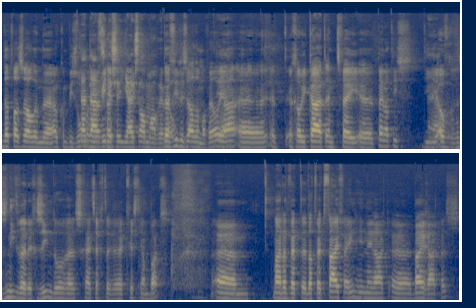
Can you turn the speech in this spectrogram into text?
dat was wel een, uh, ook een bijzondere Daar, daar vielen ze juist allemaal weer Daar vielen ze allemaal wel, ja. ja. Uh, een rode kaart en twee uh, penalties. Die ja. overigens niet werden gezien door scheidsrechter Christian Baks. Ehm, maar dat werd, dat werd 5-1 in Herak, bij Herakles.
